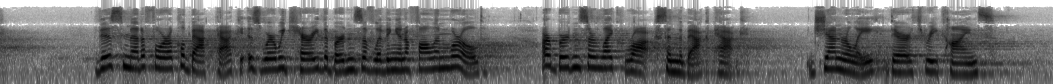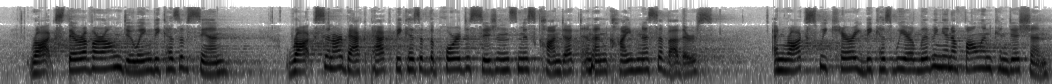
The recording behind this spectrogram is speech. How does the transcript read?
This metaphorical backpack is where we carry the burdens of living in a fallen world. Our burdens are like rocks in the backpack. Generally, there are three kinds rocks, they're of our own doing because of sin rocks in our backpack because of the poor decisions, misconduct, and unkindness of others, and rocks we carry because we are living in a fallen condition.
